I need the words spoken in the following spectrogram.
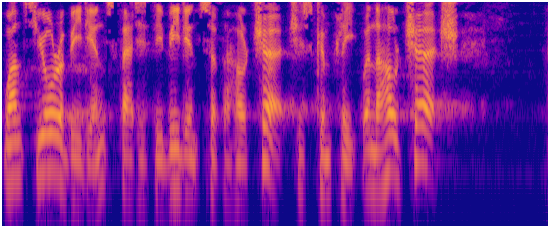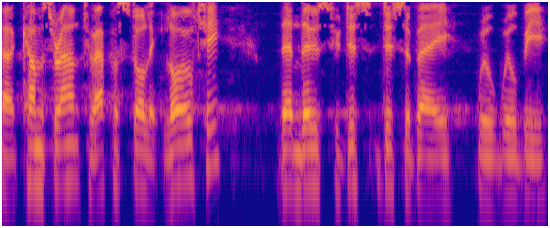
Once your obedience, that is the obedience of the whole church, is complete. When the whole church uh, comes round to apostolic loyalty, then those who dis- disobey will, will be,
